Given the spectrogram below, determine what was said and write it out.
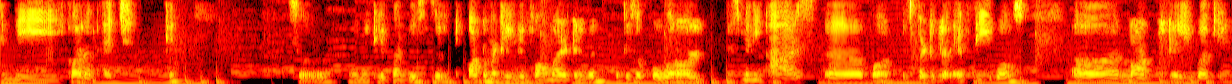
in the column H. Okay so when we click on this so it automatically format driven okay so overall this many hours uh, for this particular fte was uh, not really working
